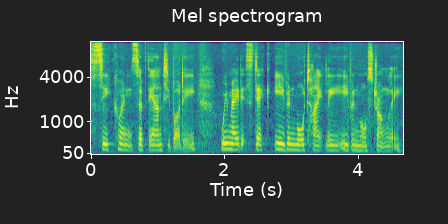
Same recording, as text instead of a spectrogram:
sequence of the antibody, we made it stick even more tightly, even more strongly.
